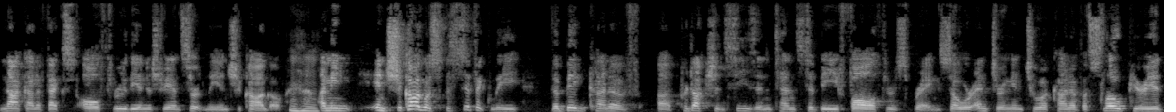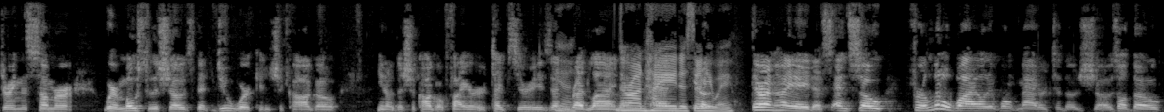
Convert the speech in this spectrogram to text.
knock-on effects all through the industry and certainly in Chicago. Mm-hmm. I mean, in Chicago specifically, the big kind of uh, production season tends to be fall through spring. So we're entering into a kind of a slow period during the summer where most of the shows that do work in Chicago you know the Chicago Fire type series and yeah. Red Line. They're and, on hiatus and, anyway. Know, they're on hiatus, and so for a little while it won't matter to those shows. Although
